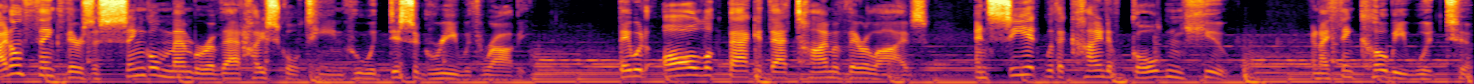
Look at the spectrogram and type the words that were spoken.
I don't think there's a single member of that high school team who would disagree with Robbie. They would all look back at that time of their lives and see it with a kind of golden hue, and I think Kobe would too.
